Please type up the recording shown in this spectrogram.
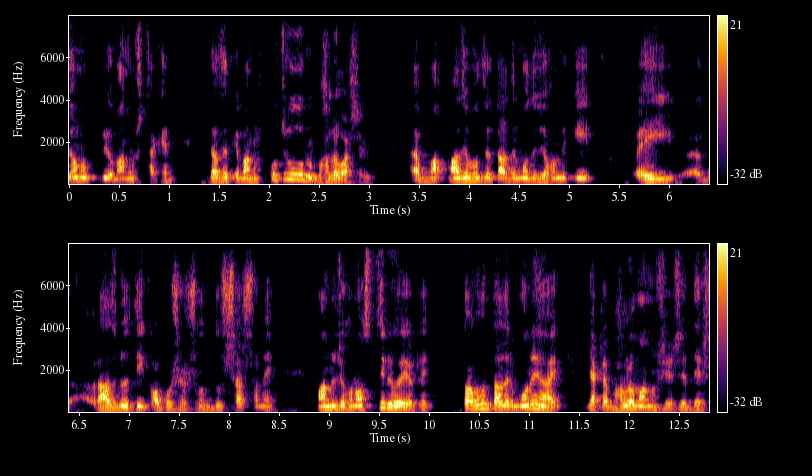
জনপ্রিয় মানুষ থাকেন, যাদেরকে মানুষ প্রচুর ভালোবাসেন। মাঝে মধ্যে তাদের মধ্যে যখন কি এই রাজনৈতিক অপশাসন, দুঃশাসনে মানুষ যখন অস্থির হয়ে ওঠে, তখন তাদের মনে হয় যে একটা ভালো মানুষ এসে দেশ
